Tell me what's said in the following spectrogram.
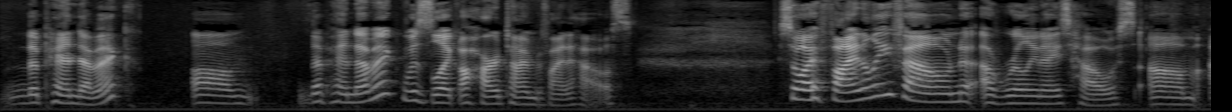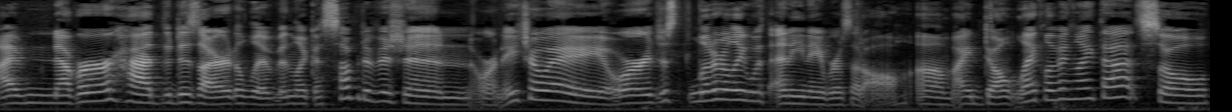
the pandemic. Um, the pandemic was like a hard time to find a house. So I finally found a really nice house. Um, I've never had the desire to live in like a subdivision or an HOA or just literally with any neighbors at all. Um, I don't like living like that. So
